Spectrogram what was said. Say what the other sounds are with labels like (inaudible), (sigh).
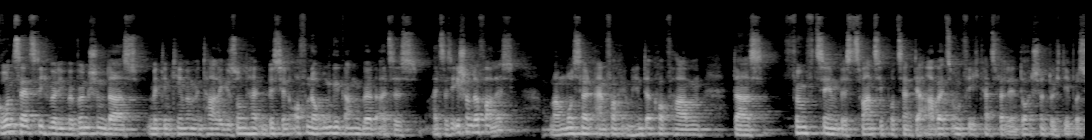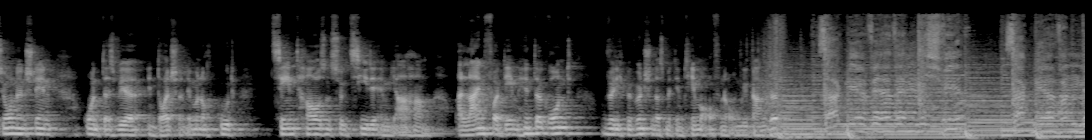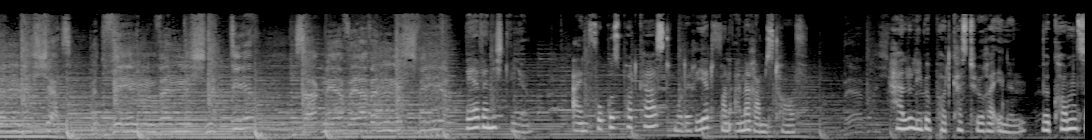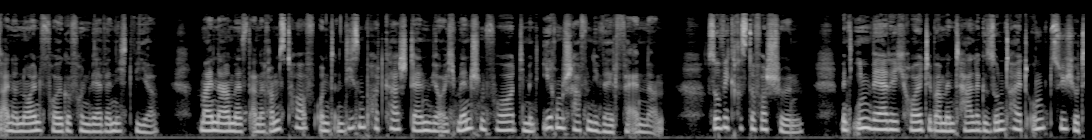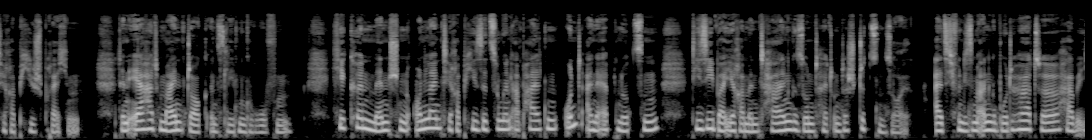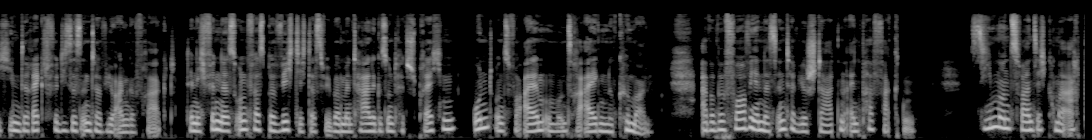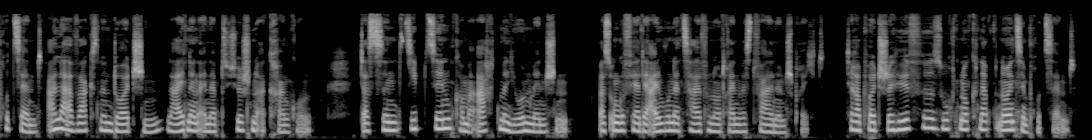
Grundsätzlich würde ich mir wünschen, dass mit dem Thema mentale Gesundheit ein bisschen offener umgegangen wird, als es, als es eh schon der Fall ist. Man muss halt einfach im Hinterkopf haben, dass 15 bis 20 Prozent der Arbeitsunfähigkeitsfälle in Deutschland durch Depressionen entstehen und dass wir in Deutschland immer noch gut 10.000 Suizide im Jahr haben. Allein vor dem Hintergrund würde ich mir wünschen, dass mit dem Thema offener umgegangen wird. Sag mir, wer, wenn nicht wir? Sag mir, wann, wenn nicht jetzt? Mit wem, wenn nicht mit dir? Sag mir, wer, wenn nicht wir? Wer, wenn nicht wir? Ein Fokus-Podcast moderiert von Anne Ramstorff. Hallo liebe Podcast-HörerInnen. Willkommen zu einer neuen Folge von Wer, wenn nicht wir. Mein Name ist Anne Ramstorff und in diesem Podcast stellen wir euch Menschen vor, die mit ihrem Schaffen die Welt verändern. So wie Christopher Schön. Mit ihm werde ich heute über mentale Gesundheit und Psychotherapie sprechen. Denn er hat MindDoc ins Leben gerufen. Hier können Menschen Online-Therapiesitzungen abhalten und eine App nutzen, die sie bei ihrer mentalen Gesundheit unterstützen soll. Als ich von diesem Angebot hörte, habe ich ihn direkt für dieses Interview angefragt. Denn ich finde es unfassbar wichtig, dass wir über mentale Gesundheit sprechen und uns vor allem um unsere eigene kümmern. Aber bevor wir in das Interview starten, ein paar Fakten. 27,8 Prozent aller erwachsenen Deutschen leiden an einer psychischen Erkrankung. Das sind 17,8 Millionen Menschen, was ungefähr der Einwohnerzahl von Nordrhein-Westfalen entspricht. Therapeutische Hilfe sucht nur knapp 19 Prozent.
